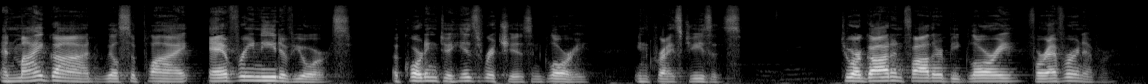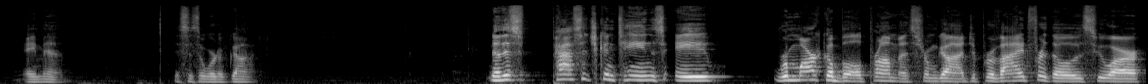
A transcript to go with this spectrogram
And my God will supply every need of yours according to his riches and glory in Christ Jesus. To our God and Father be glory forever and ever. Amen. This is the Word of God. Now, this passage contains a remarkable promise from God to provide for those who are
